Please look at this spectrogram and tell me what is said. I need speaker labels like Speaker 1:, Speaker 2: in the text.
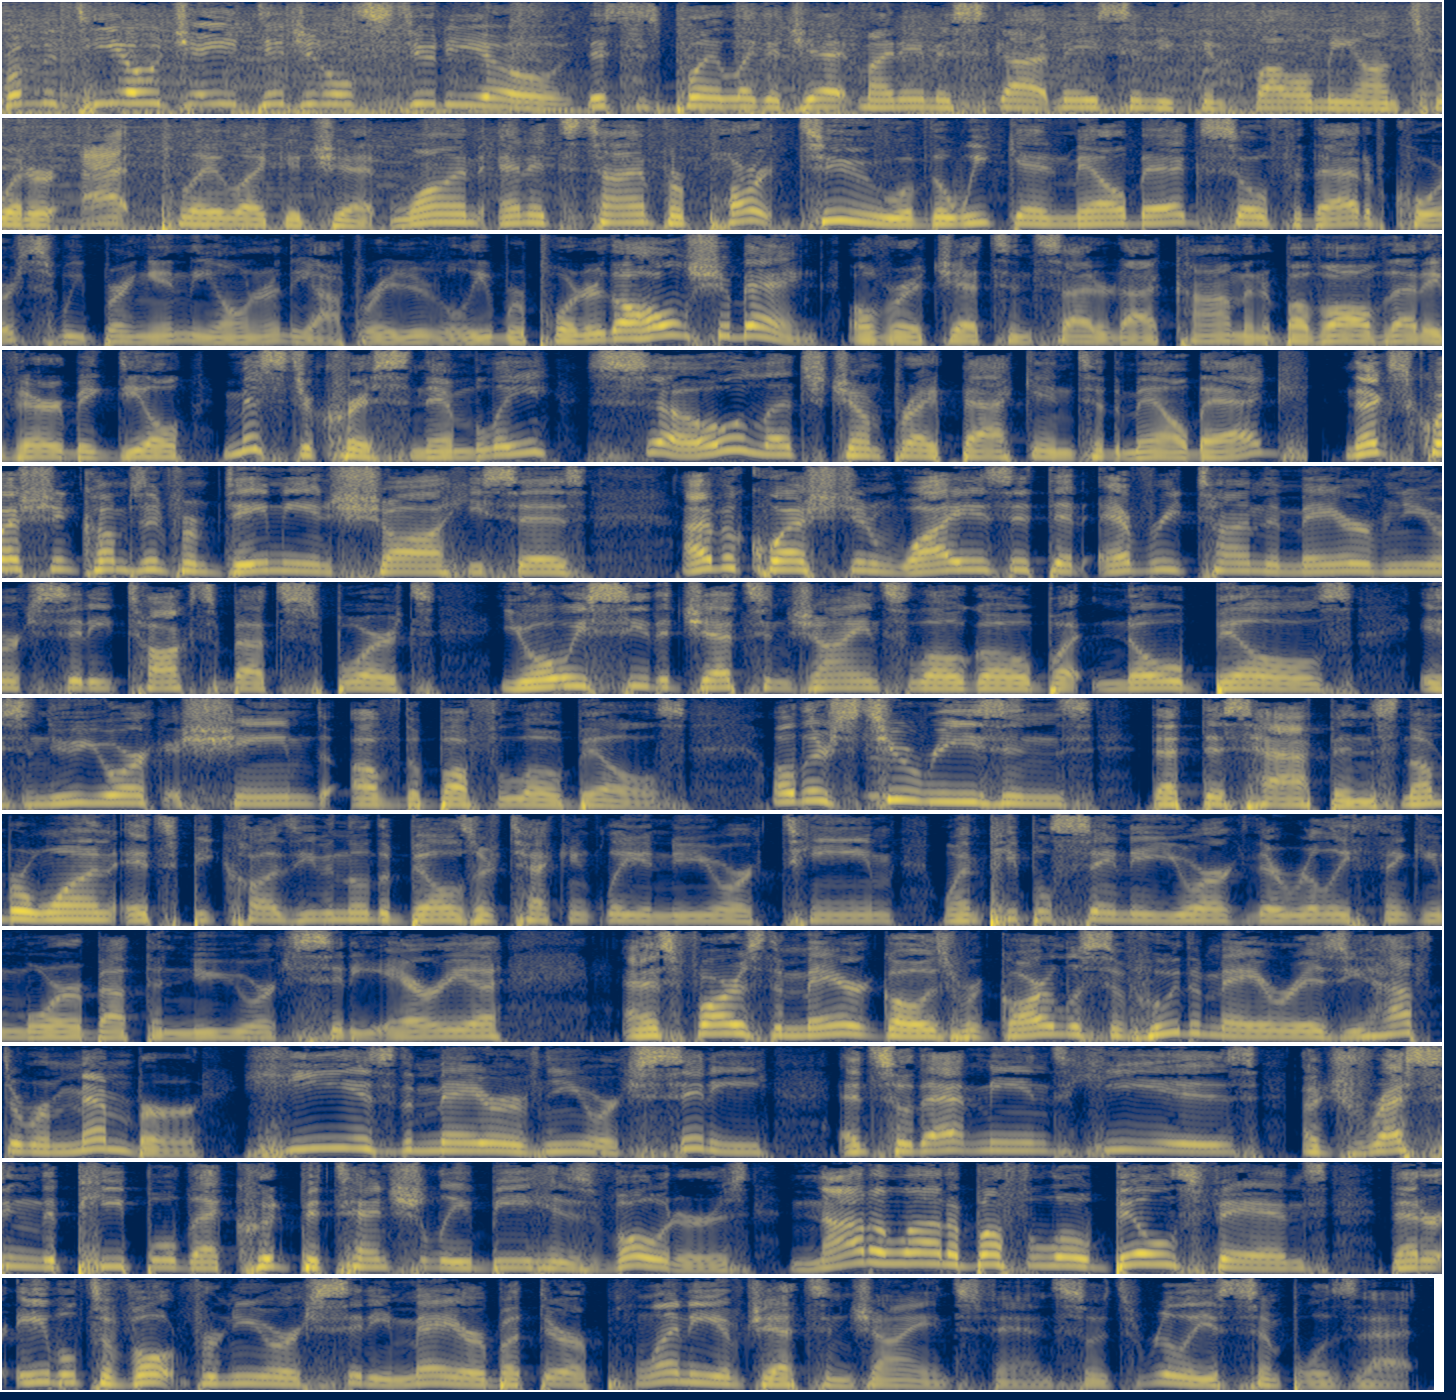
Speaker 1: From the TOJ Digital Studio, this is Play Like a Jet. My name is Scott Mason. You can follow me on Twitter at Play Like a Jet One, and it's time for part two of the weekend mailbag. So for that, of course, we bring in the owner, the operator, the lead reporter, the whole shebang over at JetsInsider.com, and above all of that, a very big deal, Mr. Chris Nimbley. So let's jump right back into the mailbag. Next question comes in from Damian Shaw. He says. I have a question. Why is it that every time the mayor of New York City talks about sports, you always see the Jets and Giants logo, but no Bills? Is New York ashamed of the Buffalo Bills? Well, there's two reasons that this happens. Number one, it's because even though the Bills are technically a New York team, when people say New York, they're really thinking more about the New York City area. And as far as the mayor goes, regardless of who the mayor is, you have to remember he is the mayor of New York City. And so that means he is addressing the people that could potentially be his voters. Not a lot of Buffalo Bills fans that are able to vote for New York City mayor, but there are plenty of Jets and Giants fans. So it's really as simple as that.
